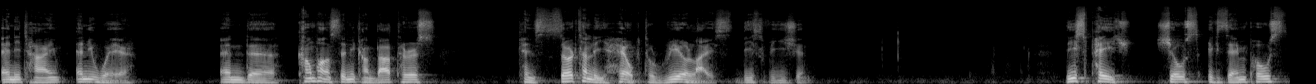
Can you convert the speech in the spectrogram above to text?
anytime, anywhere. And uh, compound semiconductors can certainly help to realize this vision. This page shows examples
